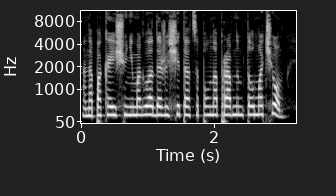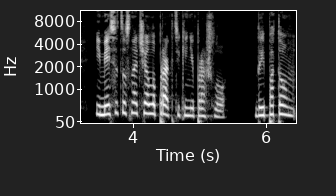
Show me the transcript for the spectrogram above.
Она пока еще не могла даже считаться полноправным толмачом, и месяца с начала практики не прошло. Да и потом,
